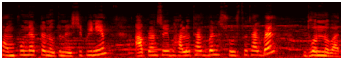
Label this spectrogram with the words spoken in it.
সম্পূর্ণ একটা নতুন রেসিপি নিয়ে। আপনারা সবাই ভালো থাকবেন, সুস্থ থাকবেন। ধন্যবাদ।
